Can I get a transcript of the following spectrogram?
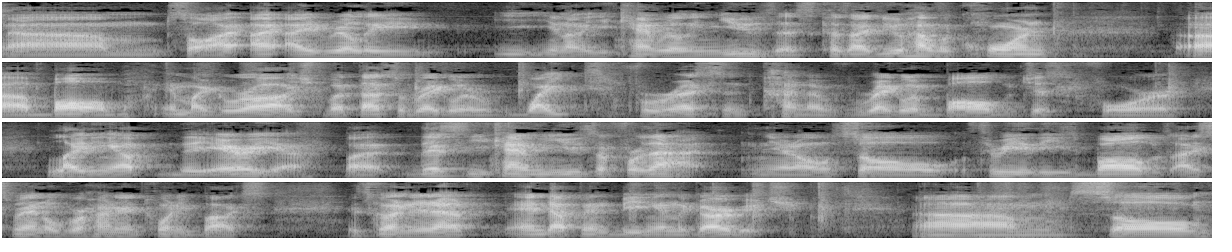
Um, so I, I, I, really, you know, you can't really use this because I do have a corn uh, bulb in my garage, but that's a regular white fluorescent kind of regular bulb just for lighting up the area. But this, you can't even use it for that, you know. So three of these bulbs, I spent over 120 bucks. It's going to end up, in being in the garbage. Um, so,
